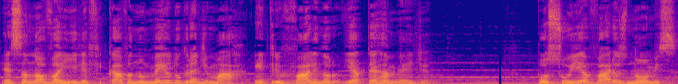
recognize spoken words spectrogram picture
Essa nova ilha ficava no meio do Grande Mar, entre Valinor e a Terra-média. Possuía vários nomes,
